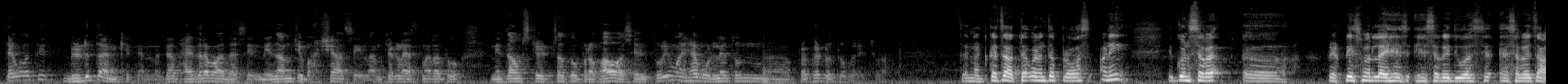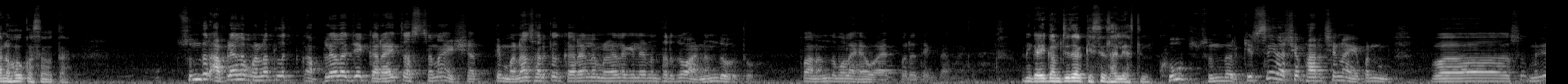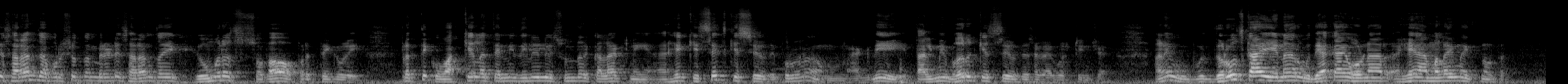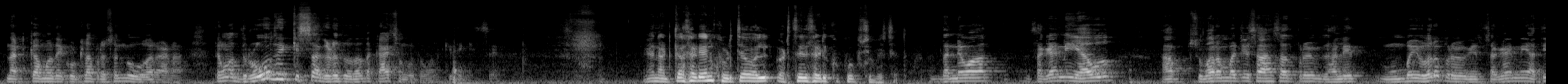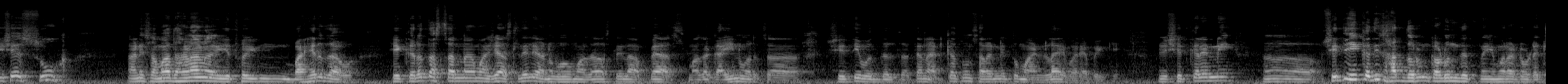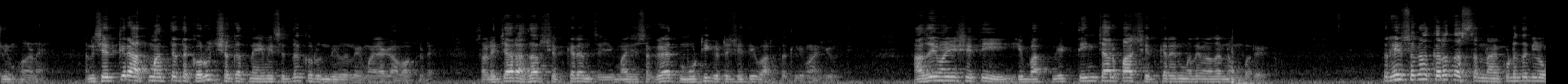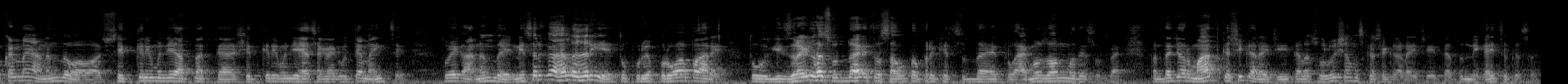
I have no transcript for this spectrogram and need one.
त्यामुळे ते भिडतं आणखी त्यांना. त्यात हैदराबाद असेल निजामची भाषा असेल आमच्याकडे असणारा तो निजाम स्टेटचा तो प्रभाव असेल तोही माझ्या बोलण्यातून प्रकट होतो बऱ्याच वेळा. तर नाटकाचा आत्तापर्यंत प्रवास आणि एकूण सगळ्या प्रॅक्टिसमधला हे हे सगळे दिवस या सगळ्याचा अनुभव कसा होता? सुंदर आपल्याला मनातलं आपल्याला जे करायचं असतं ना आयुष्यात ते मनासारखं करायला मिळायला गेल्यानंतर जो आनंद होतो तो आनंद मला ह्या वयात परत एकदा मिळाला. आणि काही गमतीदार किस्से झाले असतील? खूप सुंदर किस्से असे फारसे नाही पण म्हणजे सरांचा पुरुषोत्तम बिर्डे सरांचा एक ह्युमरस स्वभाव प्रत्येक वेळी. प्रत्येक वाक्याला त्यांनी दिलेली सुंदर कलाटणी हे किस्सेच किस्से होते पूर्ण अगदी तालमीभर किस्से होते सगळ्या गोष्टींच्या आणि दररोज काय येणार उद्या काय होणार हे आम्हालाही माहीत नव्हतं. नाटकामध्ये कुठला प्रसंग उभा राहणार. त्यामुळे रोज एक किस्सा घडत होता तर काय सांगू तुम्हाला किती किस्से. या नाटकासाठी आणि खुडच्या वाटचालीसाठी खूप खूप शुभेच्छा धन्यवाद. सगळ्यांनी यावं. हा शुभारंभाचे सहा सात प्रयोग झालेत. मुंबईभर प्रयोग आहेत. सगळ्यांनी अतिशय सुख आणि समाधानानं इथं बाहेर जावं. हे करत असताना माझे असलेले अनुभव माझा असलेला अभ्यास माझा गायींवरचा शेतीबद्दलचा त्या नाटकातून सरांनी तो मांडला आहे बऱ्यापैकी. म्हणजे शेतकऱ्यांनी शेती ही कधीच हात धरून काढून देत नाही मराठवाड्यातली म्हण आहे. आणि शेतकरी आत्महत्या तर करूच शकत नाही मी सिद्ध करून दिलेलं आहे माझ्या गावाकडे. साडेचार हजार शेतकऱ्यांची माझी सगळ्यात मोठी गटशेती भारतातली माझी होती. आजही माझी शेती ही बा एक तीन चार पाच शेतकऱ्यांमध्ये माझा नंबर येतो तर हे सगळं करत असताना कुठेतरी लोकांनाही आनंद व्हावा. शेतकरी म्हणजे आत्महत्या शेतकरी म्हणजे ह्या सगळ्या गोष्टी नाहीच आहे. तो एक आनंद आहे. निसर्ग हा लहरी आहे. तो पूर्व पूर्वापार आहे. तो इस्रायलला सुद्धा आहे तो साऊथ आफ्रिकेत सुद्धा आहे तो ॲमेझॉनमध्ये सुद्धा आहे. पण त्याच्यावर मात कशी करायची? त्याला सोल्युशन्स कसे काढायचे? त्यातून निघायचं कसं?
